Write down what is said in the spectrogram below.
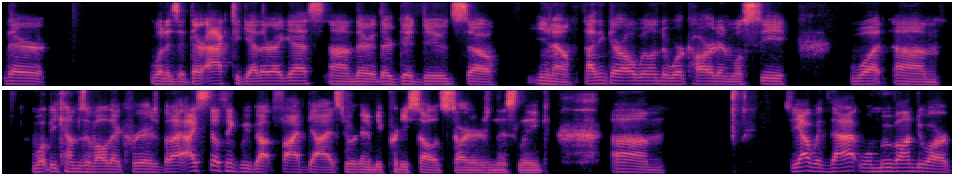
their what is it? Their act together, I guess. Um, they're they're good dudes. So you know, I think they're all willing to work hard, and we'll see what um what becomes of all their careers. But I, I still think we've got five guys who are going to be pretty solid starters in this league. Um, so yeah, with that, we'll move on to our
